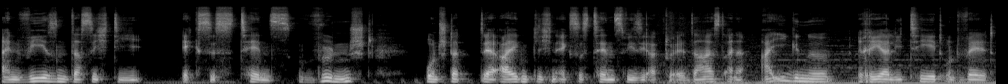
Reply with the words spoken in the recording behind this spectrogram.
Ein Wesen, das sich die Existenz wünscht und statt der eigentlichen Existenz, wie sie aktuell da ist, eine eigene Realität und Welt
